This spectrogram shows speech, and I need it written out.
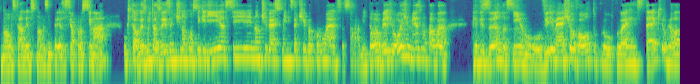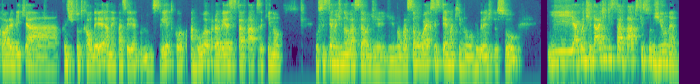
novos talentos, novas empresas, se aproximar, o que talvez muitas vezes a gente não conseguiria se não tivesse uma iniciativa como essa, sabe? Então eu vejo hoje mesmo eu estava revisando assim o, o vira e mexe eu volto para o RSTEC, o relatório ali que a, o Instituto Caldeira, né, em parceria com o Distrito, colocou na rua para ver as startups aqui no o sistema de inovação, de, de inovação, o ecossistema aqui no Rio Grande do Sul, e a quantidade de startups que surgiu, né,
